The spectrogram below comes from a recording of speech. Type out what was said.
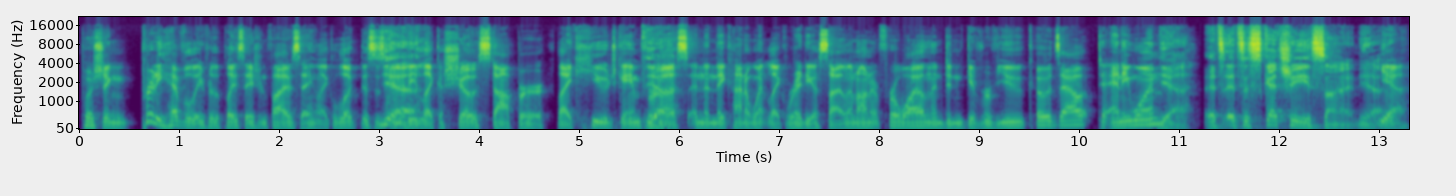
pushing pretty heavily for the PlayStation 5, saying like, look, this is Yeah. gonna be like a showstopper, like huge game for Yeah. us. And then they kind of went like radio silent on it for a while and then didn't give review codes out to anyone. yeah, it's it's a sketchy sign. Yeah. Yeah,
